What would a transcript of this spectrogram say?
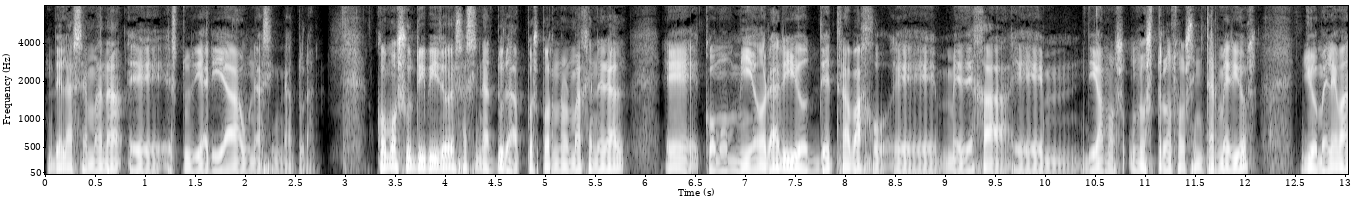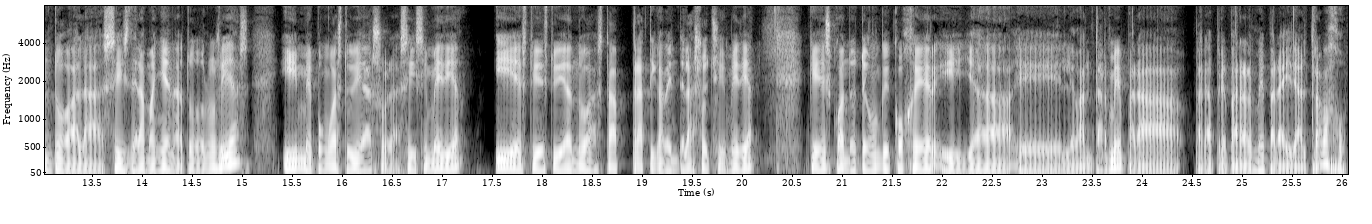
de la semana eh, estudiaría una asignatura. ¿Cómo subdivido esa asignatura? Pues por norma general, eh, como mi horario de trabajo eh, me deja, digamos, unos trozos intermedios, yo me levanto a las 6 de la mañana todos los días y me pongo a estudiar sobre las seis y media y estoy estudiando hasta prácticamente las ocho y media, que es cuando tengo que coger y ya eh, levantarme para, prepararme para ir al trabajo.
